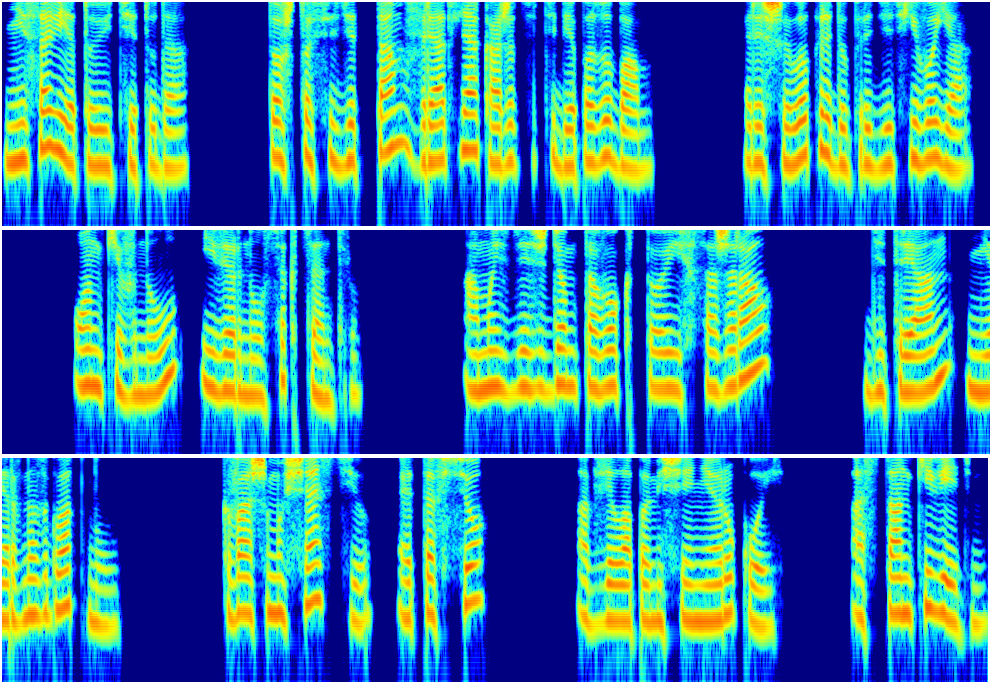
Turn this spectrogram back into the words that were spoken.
«Не советую идти туда. То, что сидит там, вряд ли окажется тебе по зубам». Решила предупредить его я. Он кивнул и вернулся к центру. «А мы здесь ждем того, кто их сожрал?» Дитриан нервно сглотнул. «К вашему счастью, это все?» обвела помещение рукой. «Останки ведьм.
